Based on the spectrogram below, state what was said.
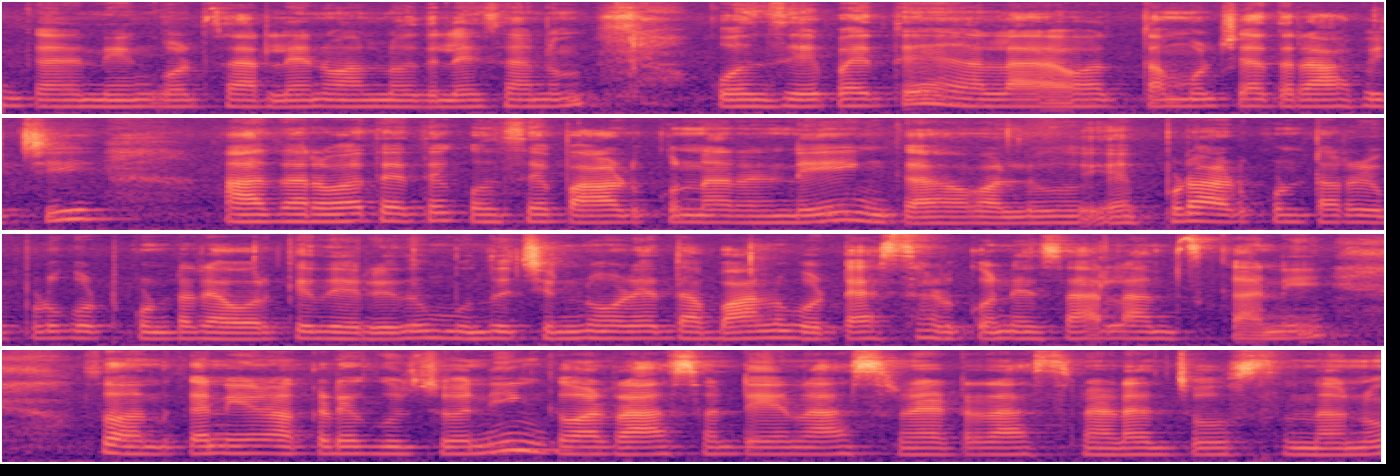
ఇంకా నేను కూడా సర్లేని వాళ్ళని వదిలేశాను. కొంతసేపు అయితే అలా తమ్ముడి చేత రాపించి ఆ తర్వాత అయితే కొంతసేపు ఆడుకున్నారండి. ఇంకా వాళ్ళు ఎప్పుడు ఆడుకుంటారు ఎప్పుడు కొట్టుకుంటారు ఎవరికి తెలియదు ముందు చిన్నోడే దబాలను కొట్టేస్తాడు కొన్నిసార్లు అంశ కానీ సో అందుకని నేను అక్కడే కూర్చొని ఇంకా వాడు రాస్తుంటే ఏం రాస్తున్నాడు రాస్తున్నాడు అని చూస్తున్నాను.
